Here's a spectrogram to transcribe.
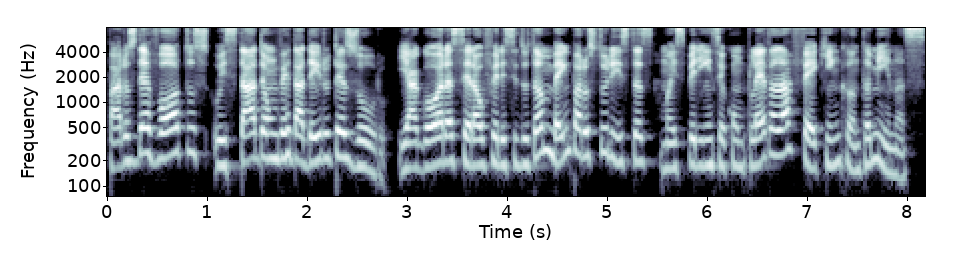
Para os devotos, o estado é um verdadeiro tesouro e agora será oferecido também para os turistas uma experiência completa da fé que encanta Minas.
